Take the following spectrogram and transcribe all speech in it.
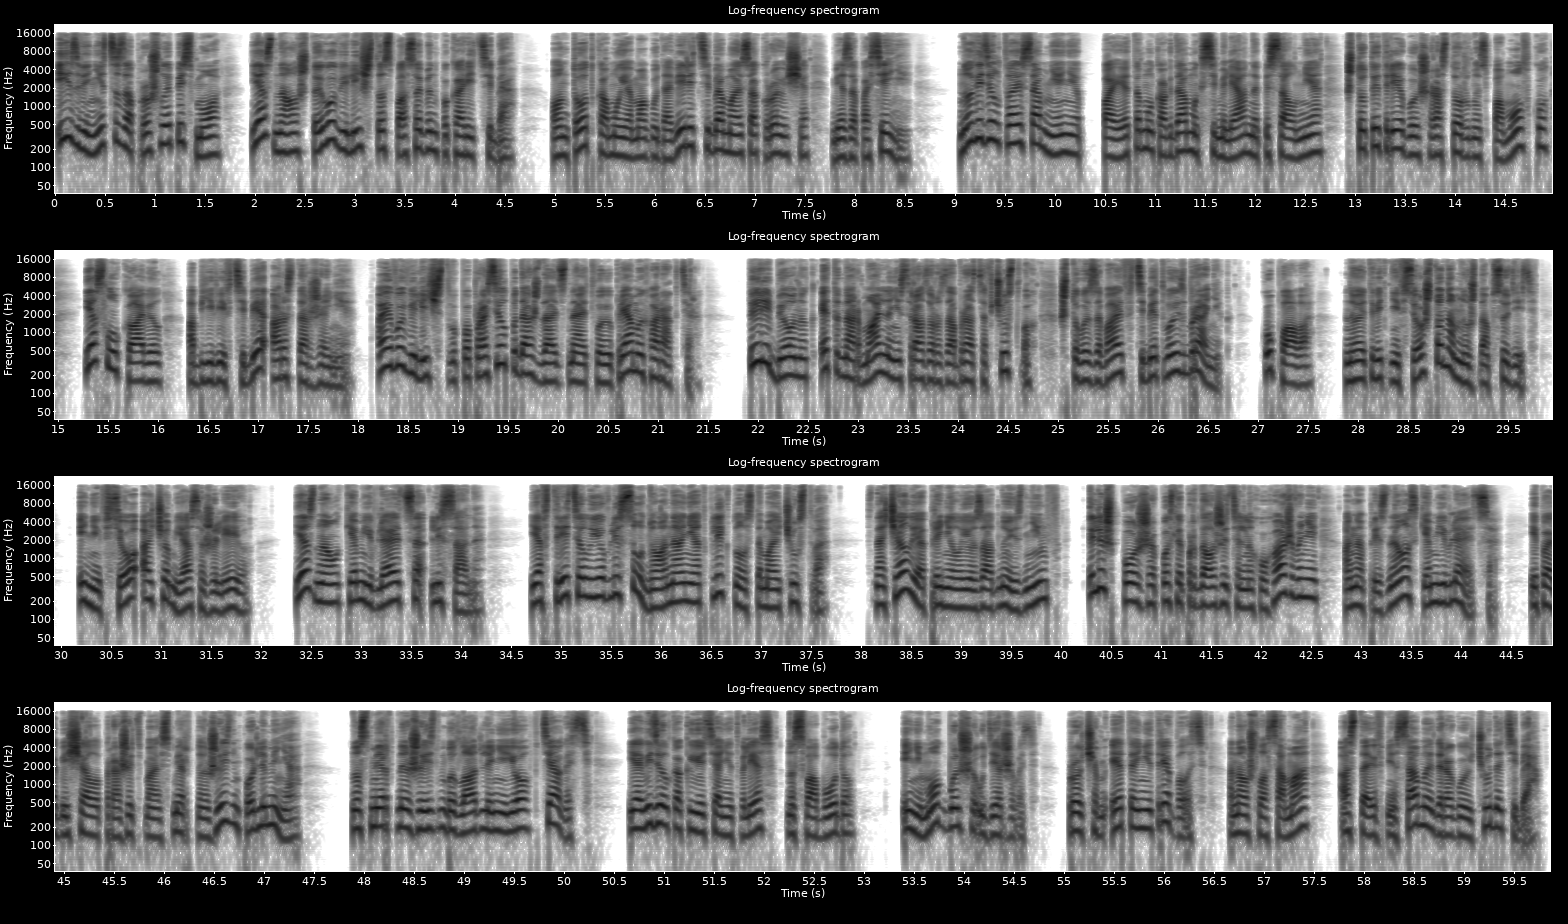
И извиниться за прошлое письмо. Я знал, что его величество способен покорить тебя. Он тот, кому я могу доверить себя, мое сокровище, без опасений. Но видел твои сомнения, поэтому, когда Максимилиан написал мне, что ты требуешь расторгнуть помолвку, я слукавил, объявив тебе о расторжении. А его величество попросил подождать, зная твой упрямый характер. Ты ребенок, это нормально не сразу разобраться в чувствах, что вызывает в тебе твой избранник. Купава. Но это ведь не все, что нам нужно обсудить. И не все, о чем я сожалею. Я знал, кем является Лисана — я встретил ее в лесу, но она не откликнулась на мои чувства. Сначала я принял ее за одну из нимф, и лишь позже, после продолжительных ухаживаний, она призналась, кем является, и пообещала прожить мою смертную жизнь подле меня. Но смертная жизнь была для нее в тягость. Я видел, как ее тянет в лес, на свободу, и не мог больше удерживать. Впрочем, это и не требовалось. Она ушла сама, оставив мне самое дорогое чудо — тебя.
